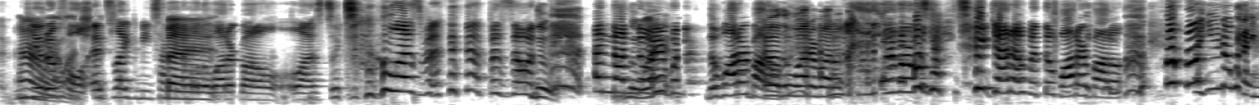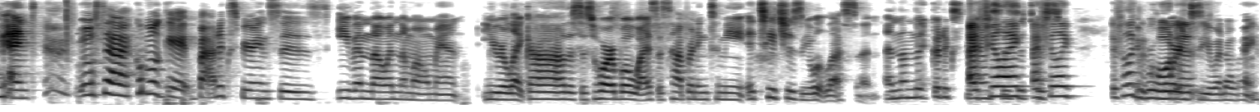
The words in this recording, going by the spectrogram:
I don't know where I beautiful watched it. it's like me talking about the water bottle last last episode The- and not the knowing what? where the water bottle oh, the water bottle. knowing where I was going to get at with the water bottle But you know what I meant. O sea, como que bad experiences, even though in the moment you're like, ah, this is horrible. Why is this happening to me? It teaches you a lesson. And then the good I experiences, feel like it I feel like I feel like it the quote rewards is you in a way.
